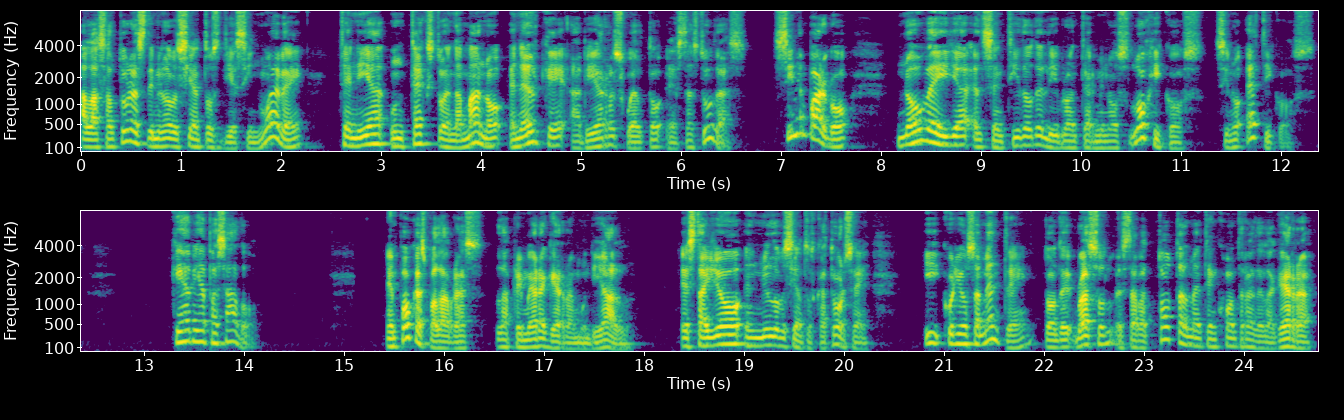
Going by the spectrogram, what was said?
A las alturas de 1919, tenía un texto en la mano en el que había resuelto estas dudas. Sin embargo, no veía el sentido del libro en términos lógicos, sino éticos. ¿Qué había pasado? En pocas palabras, la Primera Guerra Mundial estalló en 1914 y, curiosamente, donde Russell estaba totalmente en contra de la guerra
